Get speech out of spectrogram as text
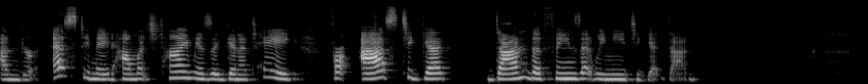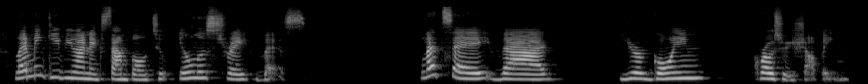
underestimate how much time is it going to take for us to get done the things that we need to get done. Let me give you an example to illustrate this. Let's say that you're going grocery shopping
